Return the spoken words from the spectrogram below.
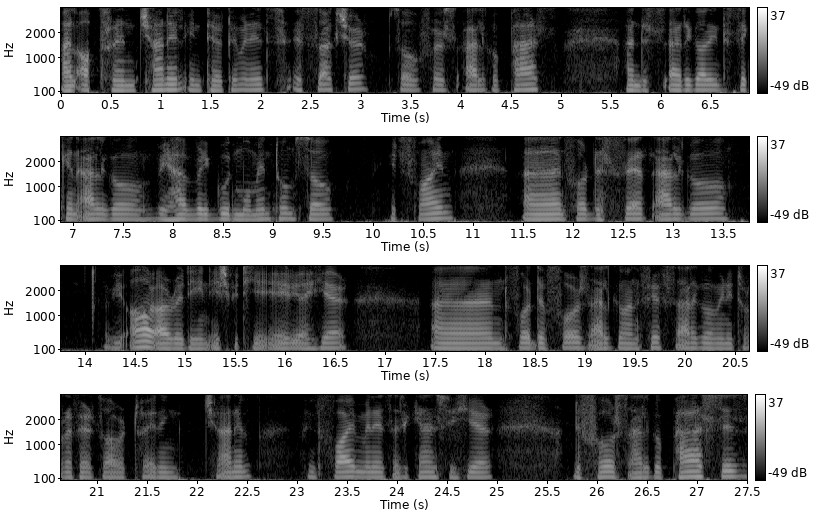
an uptrend channel in 30 minutes structure. So first algo pass, and this, uh, regarding the second algo, we have very good momentum, so it's fine. And for the third algo, we are already in HPTA area here. And for the fourth algo and fifth algo, we need to refer to our trading channel. In five minutes as you can see here the first algo passes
